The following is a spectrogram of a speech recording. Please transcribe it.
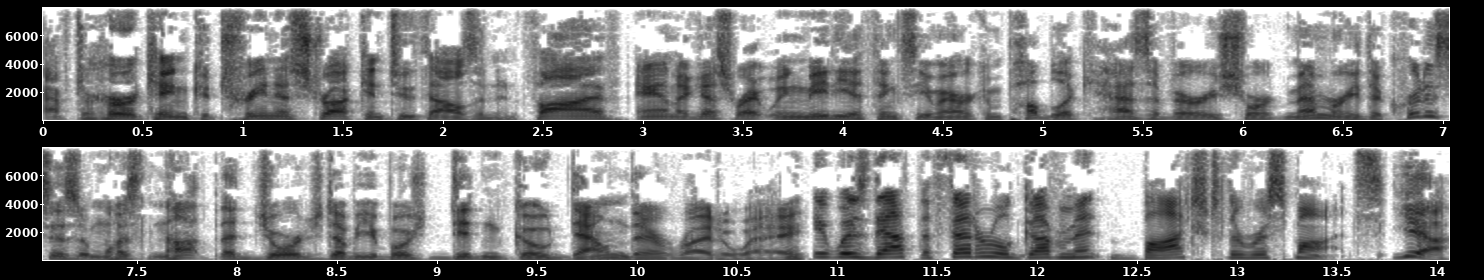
after Hurricane Katrina struck in 2005. And I guess right wing media thinks the American public has a very short memory. The criticism was not that George W. Bush didn't go down there right away, it was that the federal government botched the response response. Yeah,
